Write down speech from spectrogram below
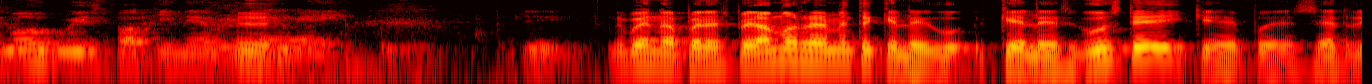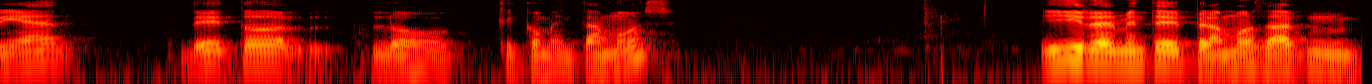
Smoke weed fucking every day. Bueno, pero esperamos realmente que, le que les guste y que pues se rían de todo lo que comentamos. Y realmente esperamos dar mm,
